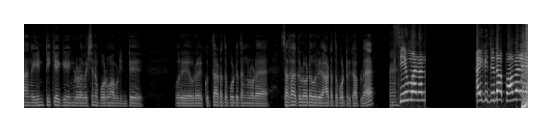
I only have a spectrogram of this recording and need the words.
நாங்கள் என்டிகேக்கு எங்களோட வெர்ஷனை போடுவோம் அப்படின்ட்டு ஒரு ஒரு குத்தாட்டத்தை போட்டு தங்களோட சகாக்களோட ஒரு ஆட்டத்தை போட்டிருக்காப்புல. சீமானன் பவரே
